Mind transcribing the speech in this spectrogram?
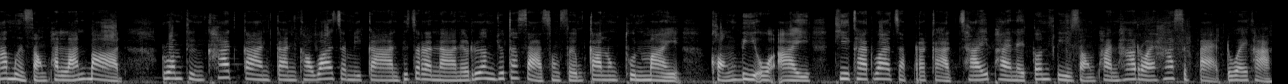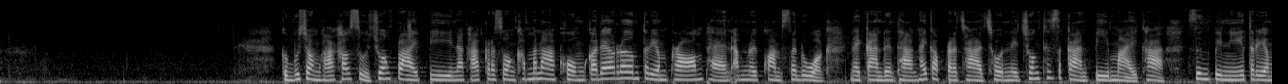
852,000 ล้านบาท รวมถึงคาดการณ์กันค่ะว่าจะมีการพิจารณาในเรื่องยุทธศาสตร์ส่งเสริมการลงทุนใหม่ ของ BOI ที่คาดว่าจะประกาศใช้ภายในต้นปี 2558 ด้วยค่ะคุณผู้ชมคะเข้าสู่ช่วงปลายปีนะคะ กระทรวงคมนาคมก็ได้เริ่มเตรียมพร้อมแผนอำนวยความสะดวก ในการเดินทางให้กับประชาชนในช่วงเทศกาลปีใหม่ค่ะ ซึ่งปีนี้เตรียม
